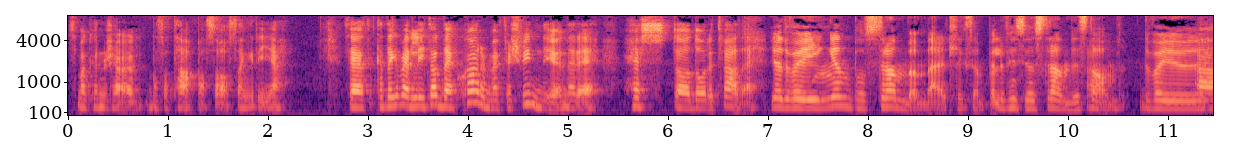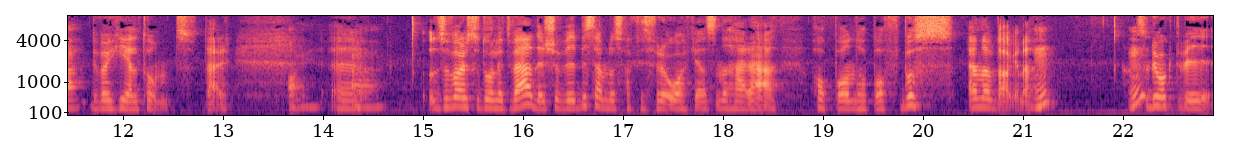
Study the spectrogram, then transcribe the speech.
Så man kunde köra massa tapas och sangria. Så jag kan tänka mig att lite av den charmen försvinner ju när det är höst och dåligt väder. ja, det var ju ingen på stranden där till exempel. Det finns ju en strand i stan. Det var ju, Ja. det var ju helt tomt där. Oj. Eh, Ja. Och så var det så dåligt väder så vi bestämde oss faktiskt för att åka en sån här äh, hop-on hop-off buss en av dagarna. Mm. Så då åkte vi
